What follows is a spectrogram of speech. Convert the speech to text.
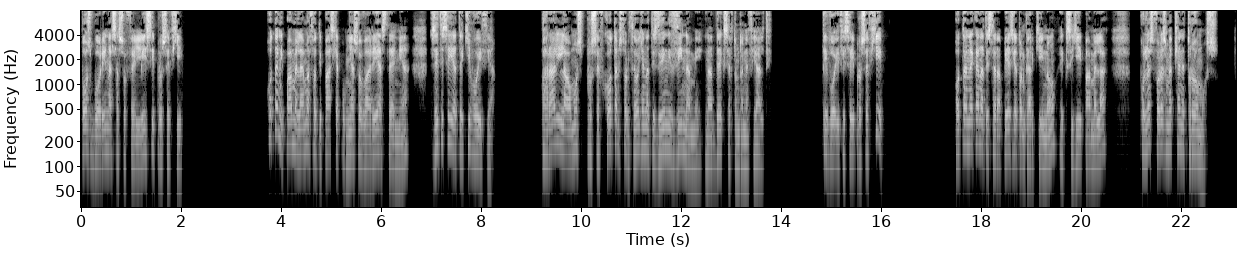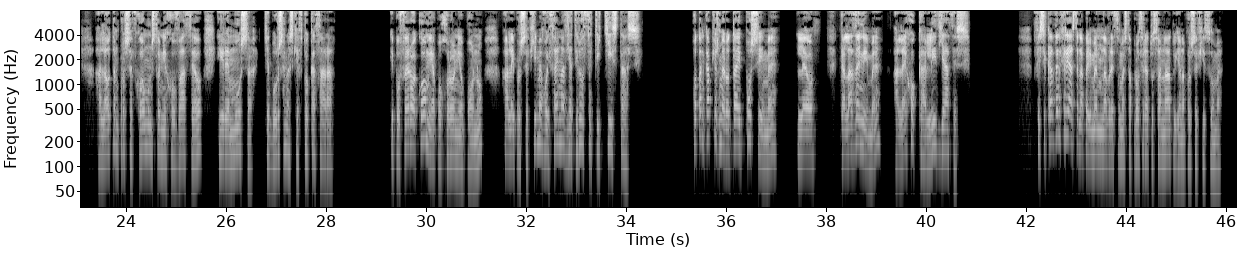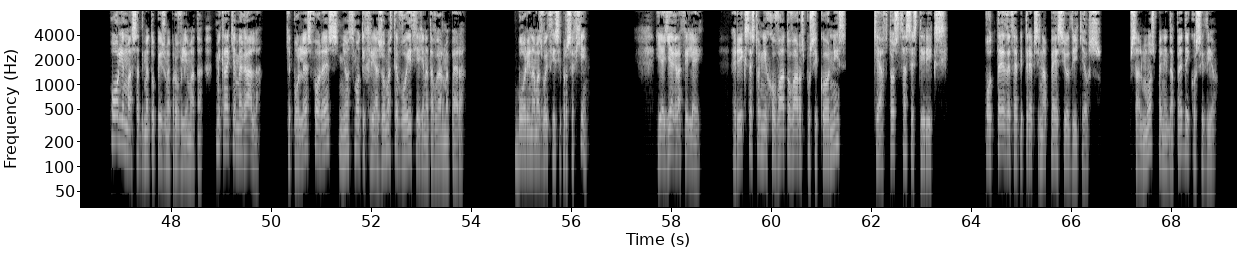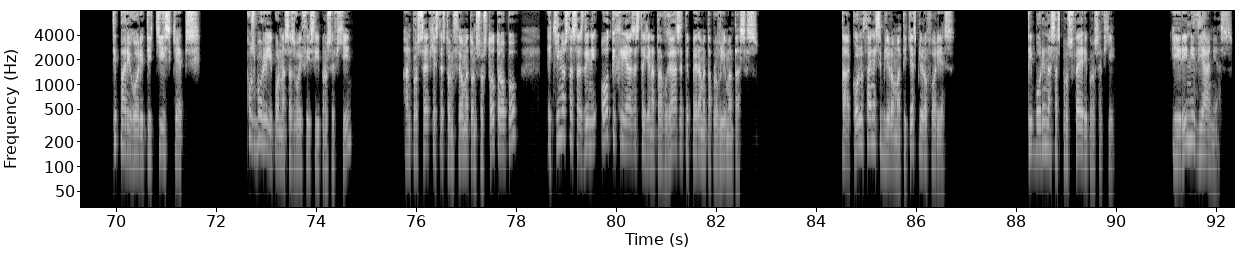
πώς μπορεί να σας ωφελήσει η προσευχή. Όταν η Πάμελα έμαθε ότι πάσχει από μια σοβαρή ασθένεια, ζήτησε ιατρική βοήθεια. Παράλληλα όμως προσευχόταν στον Θεό για να της δίνει δύναμη να αντέξει αυτόν τον εφιάλτη. Τη βοήθησε η προσευχή. Όταν έκανα τις θεραπείες για τον καρκίνο, εξηγεί η Πάμελα, πολλές φορές με έπιανε τρόμος. Αλλά όταν προσευχόμουν στον Ιεχωβά Θεό, ηρεμούσα και μπορούσα να σκεφτώ καθαρά. Υποφέρω ακόμη από χρόνιο πόνο, αλλά η προσευχή με βοηθάει να διατηρώ θετική στάση. Όταν κάποιος με ρωτάει πώς είμαι, λέω «Καλά δεν είμαι, αλλά έχω καλή διάθεση». Φυσικά δεν χρειάζεται να περιμένουμε να βρεθούμε στα πρόθυρα του θανάτου για να προσευχηθούμε. Όλοι μας αντιμετωπίζουμε προβλήματα, μικρά και μεγάλα, και πολλές φορές νιώθουμε ότι χρειαζόμαστε βοήθεια για να τα βγάλουμε πέρα. Μπορεί να μας βοηθήσει η προσευχή; Η Αγία Γραφή λέει Ρίξε στον Ιεχωβά το βάρος που σηκώνεις και αυτός θα σε στηρίξει. Ποτέ δεν θα επιτρέψει να πέσει ο δίκαιος. Ψαλμός 55-22 Τι παρηγορητική σκέψη. Πώς μπορεί λοιπόν να σας βοηθήσει η προσευχή; Αν προσεύχεστε στον Θεό με τον σωστό τρόπο, Εκείνος θα σας δίνει ό,τι χρειάζεστε για να τα βγάζετε πέρα με τα προβλήματά σας. Τα ακόλουθα είναι συμπληρωματικές πληροφορίες. Τι μπορεί να σας προσφέρει η προσευχή. Η ειρήνη διάνοιας.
